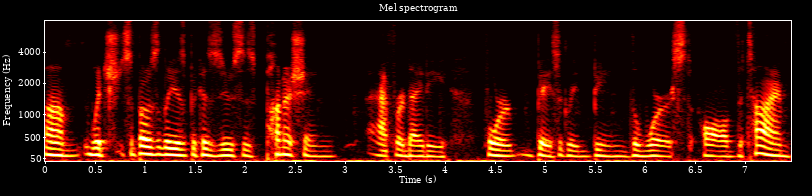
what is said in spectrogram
um, which supposedly is because Zeus is punishing Aphrodite for basically being the worst all the time.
